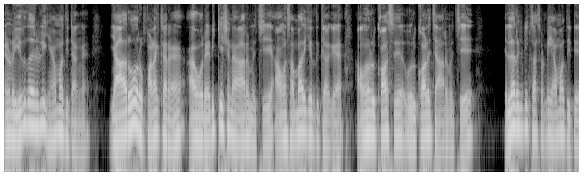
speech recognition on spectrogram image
என்னோடய இருதறிவிலையும் ஏமாற்றிட்டாங்க யாரோ ஒரு பணக்காரன் அவன் ஒரு எடுக்கேஷனை ஆரம்பித்து அவன் சம்பாதிக்கிறதுக்காக அவன் ஒரு காசு ஒரு காலேஜ் ஆரம்பித்து எல்லாருக்கிட்டையும் காசு வந்துட்டு ஏமாற்றிட்டு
